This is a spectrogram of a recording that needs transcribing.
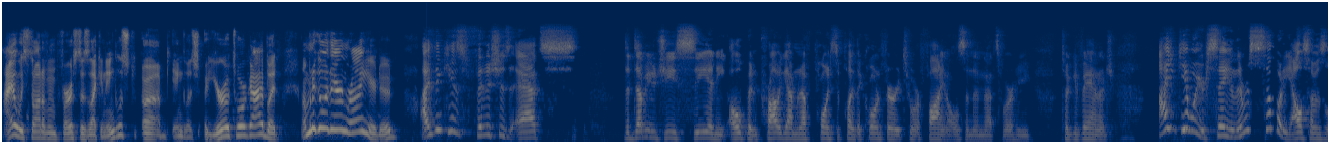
I always thought of him first as like an English, uh, English Euro Tour guy. But I'm gonna go with Aaron Rai here, dude. I think his finishes at the WGC and the Open probably got him enough points to play the Korn Ferry Tour Finals, and then that's where he took advantage. I get what you're saying. There was somebody else. I was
